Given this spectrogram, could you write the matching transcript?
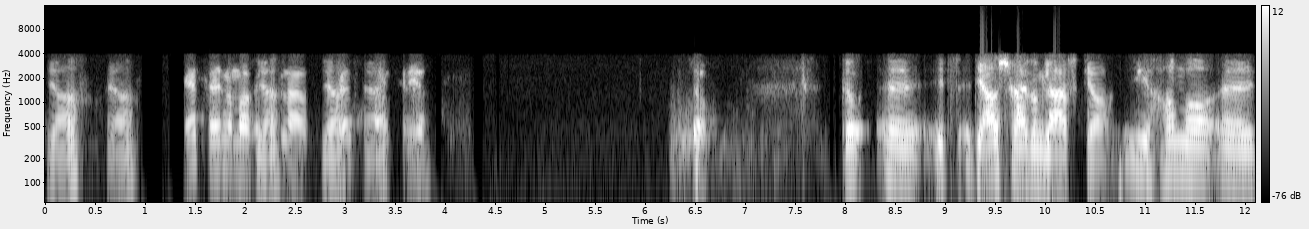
Ja, ja, Erzähl, dann mache ich Ja, das laut. ja, ja, Danke dir. So, So, äh, jetzt, die Ausschreibung läuft ja. Ich habe mir äh,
